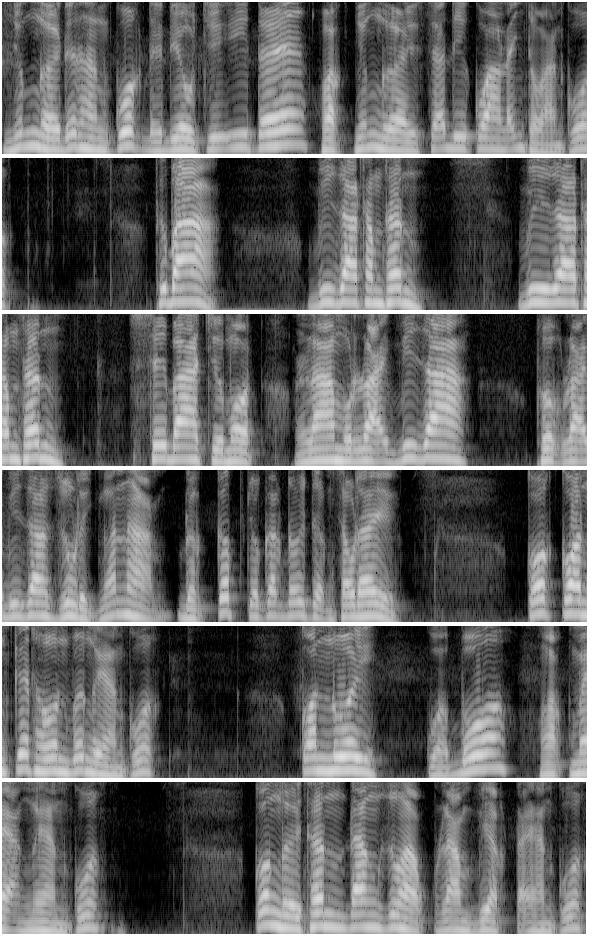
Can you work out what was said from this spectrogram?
những người đến Hàn Quốc để điều trị y tế hoặc những người sẽ đi qua lãnh thổ Hàn Quốc. Thứ ba, visa thăm thân. Visa thăm thân C3-1 là một loại visa thuộc loại visa du lịch ngắn hạn được cấp cho các đối tượng sau đây. Có con kết hôn với người Hàn Quốc, con nuôi của bố hoặc mẹ người Hàn Quốc, có người thân đang du học làm việc tại Hàn Quốc,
